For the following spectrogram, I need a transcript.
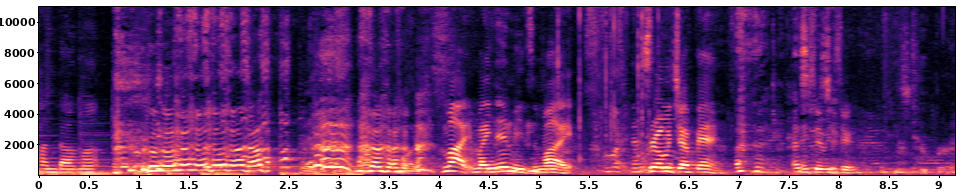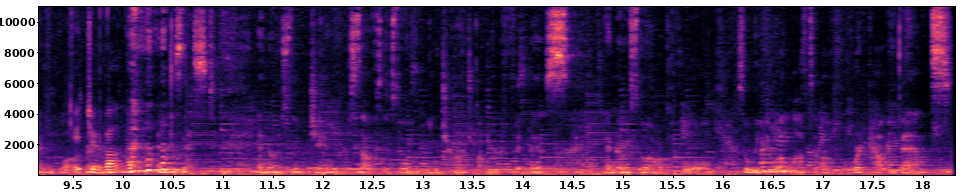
Kandama. Mai, my name is Mai. From Japan. nice to meet you. YouTuber and blogger. YouTuber. and also Jane herself is doing in charge of our fitness and also our pool. So we do a lot of workout events.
